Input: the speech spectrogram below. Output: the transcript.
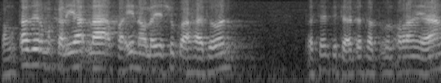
Fangtazir maka lihatlah fa inna la yashuku ahadun Bahasanya tidak ada satupun orang yang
